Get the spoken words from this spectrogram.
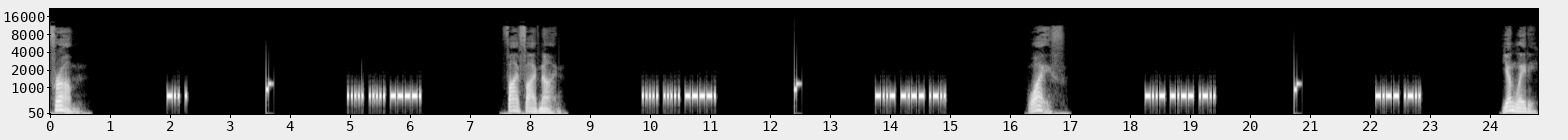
From. 559. Wife. Young lady.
